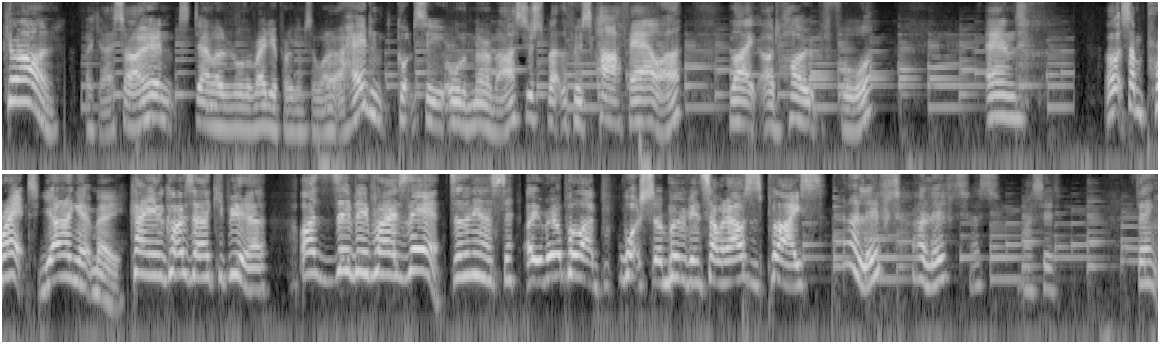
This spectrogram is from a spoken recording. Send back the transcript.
Come on. Okay, so I hadn't downloaded all the radio programs I wanted. I hadn't got to see all of Mirror Mask, just about the first half hour, like I'd hoped for. And I got some prat yelling at me. Can't even close down the computer. Oh, the DVD player's there. Doesn't he understand? Are you real polite? Watch a movie in someone else's place. And I left. I left. I said, thank.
